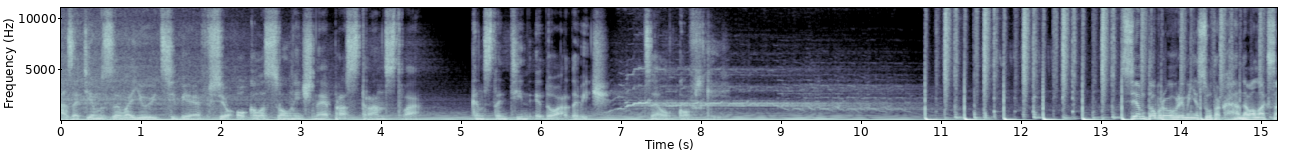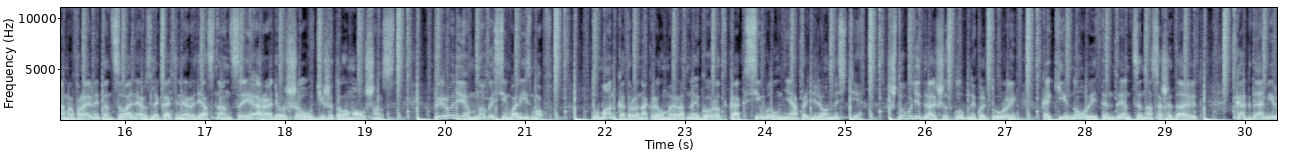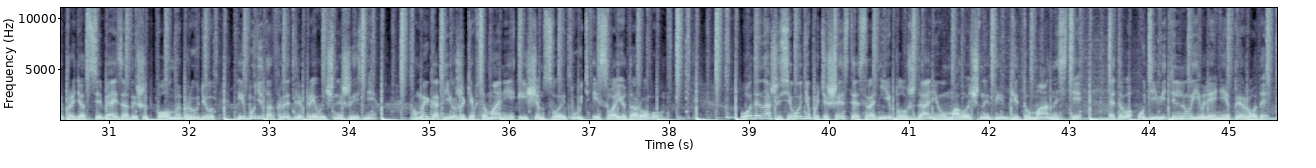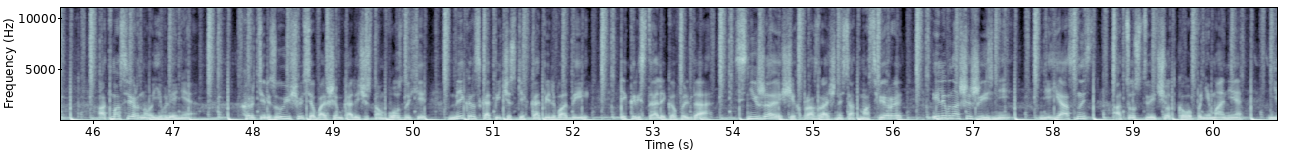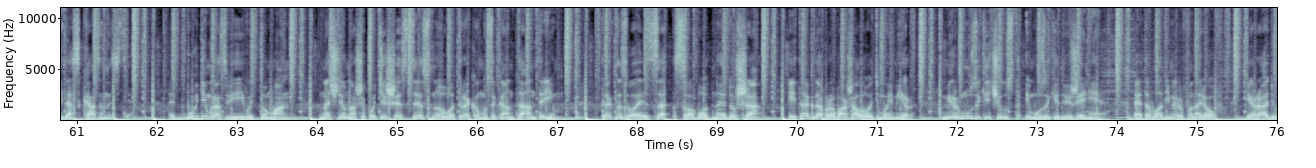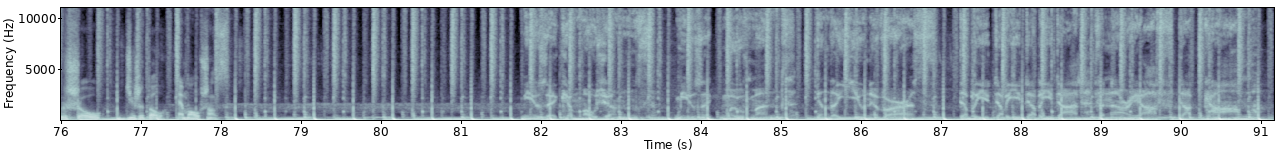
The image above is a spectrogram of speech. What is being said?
а затем завоюет себе все околосолнечное пространство. Константин Эдуардович Циолковский Всем доброго времени суток. На волнах самой правильной танцевальной развлекательной радиостанции радиошоу Digital Emotions. В природе много символизмов. Туман, который накрыл мой родной город, как символ неопределенности. Что будет дальше с клубной культурой? Какие новые тенденции нас ожидают? Когда мир придет в себя и задышит полной грудью и будет открыт для привычной жизни? Мы, как ежики в тумане, ищем свой путь и свою дорогу. Вот и наше сегодня путешествие сродни блужданию молочной дымки туманности, этого удивительного явления природы. Атмосферного явления – характеризующегося большим количеством в воздухе микроскопических капель воды и кристалликов льда, снижающих прозрачность атмосферы или в нашей жизни неясность, отсутствие четкого понимания, недосказанности. Будем развеивать туман. Начнем наше путешествие с нового трека музыканта Антрим. Трек называется «Свободная душа». Итак, добро пожаловать в мой мир. Мир музыки чувств и музыки движения. Это Владимир Фонарев и радиошоу Digital Emotions. Music emotions, music movement in the universe. www.fenarioff.com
